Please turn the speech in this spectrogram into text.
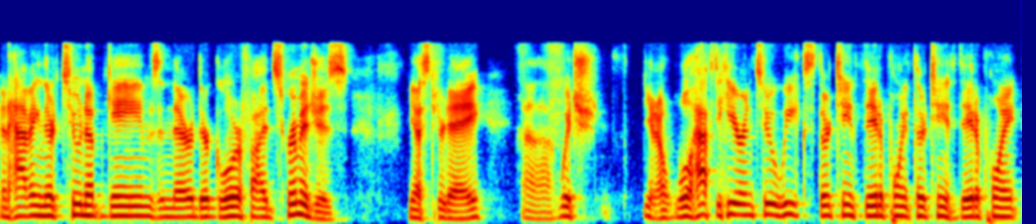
and having their tune up games and their their glorified scrimmages yesterday, uh, which you know we'll have to hear in two weeks. Thirteenth data point, thirteenth data point.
